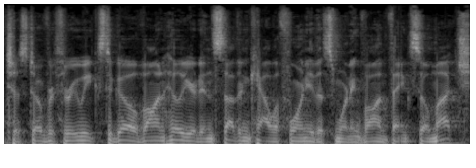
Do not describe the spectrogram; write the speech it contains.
Just over three weeks to go. Vaughn Hillyard in Southern California this morning. Vaughn, thanks so much.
